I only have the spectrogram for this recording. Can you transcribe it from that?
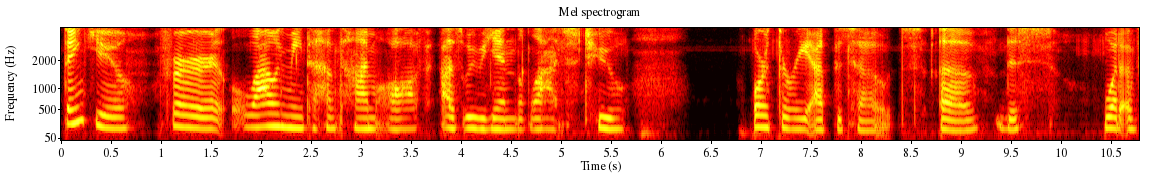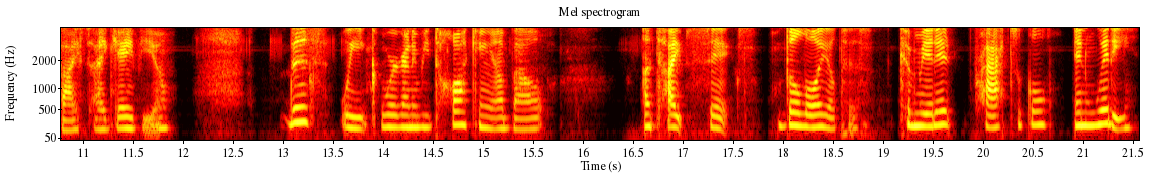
Thank you for allowing me to have time off as we begin the last two or three episodes of this What Advice I Gave You. This week, we're going to be talking about a type 6, the loyalist, committed, practical, and witty.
